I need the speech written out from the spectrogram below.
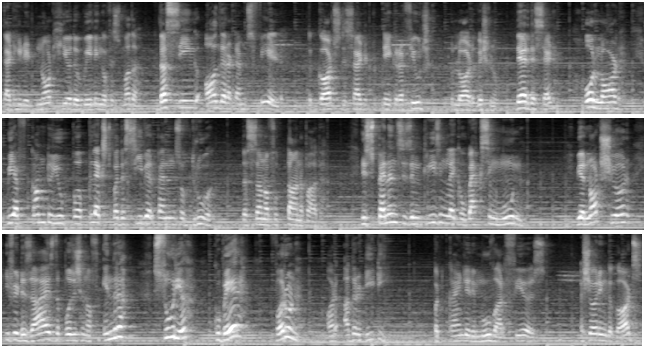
that he did not hear the wailing of his mother. Thus, seeing all their attempts failed, the gods decided to take refuge to Lord Vishnu. There they said, O Lord, we have come to you perplexed by the severe penance of Dhruva, the son of Uttanapada. His penance is increasing like a waxing moon. We are not sure if he desires the position of Indra, Surya, Kuber, Varun, or other deity. But kindly remove our fears. Assuring the gods,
